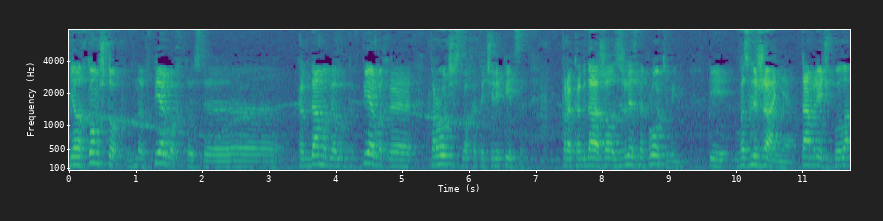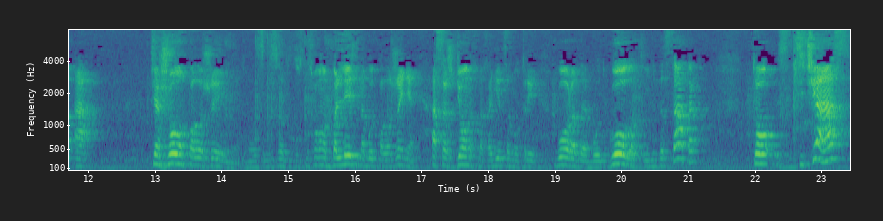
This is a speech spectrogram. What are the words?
Дело в том, что в первых, то есть, э, когда мы говорим в первых э, пророчествах этой черепицы, про когда железный противень и возлежание, там речь была о тяжелом положении, оно болезненно будет положение осажденных находиться внутри города, будет голод и недостаток, то сейчас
